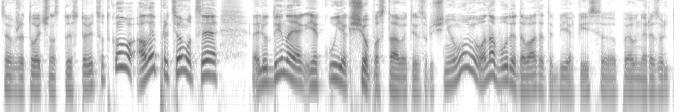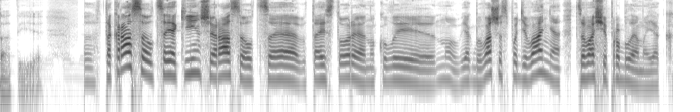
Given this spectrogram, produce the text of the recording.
це вже точно 100%, але при цьому це людина, яку, якщо поставити в зручні умови, вона буде давати тобі якийсь е, певний результат. Так, Рассел, це як і інший Рассел, це та історія, ну коли ну, якби ваші сподівання, це ваші проблеми, як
